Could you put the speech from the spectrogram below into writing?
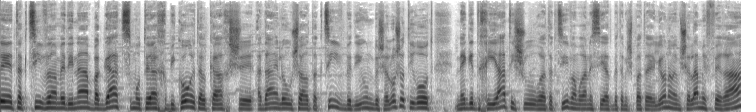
אה, תקציב המדינה, בג"ץ מותח ביקורת על כך שעדיין לא אושר תקציב בדיון בשלוש עתירות נגד דחיית אישור התקציב, אמרה נשיאת בית המשפט העליון, הממשלה מפרה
